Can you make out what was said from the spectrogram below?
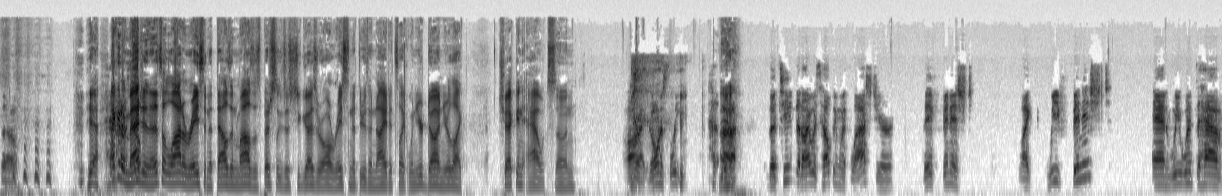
So Yeah, I can imagine that. That's a lot of racing, a thousand miles, especially just you guys are all racing it through the night. It's like when you're done, you're like checking out, son. all right, going to sleep. Yeah. uh, the team that I was helping with last year, they finished like we finished and we went to have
